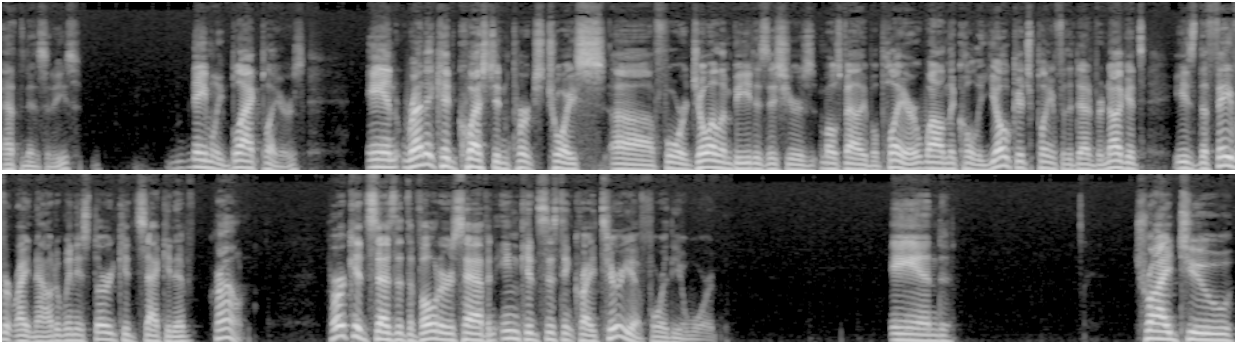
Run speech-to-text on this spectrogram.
ethnicities, namely black players. And Redick had questioned Perk's choice uh, for Joel Embiid as this year's most valuable player, while Nikola Jokic, playing for the Denver Nuggets, is the favorite right now to win his third consecutive crown. Perkins says that the voters have an inconsistent criteria for the award and tried to,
